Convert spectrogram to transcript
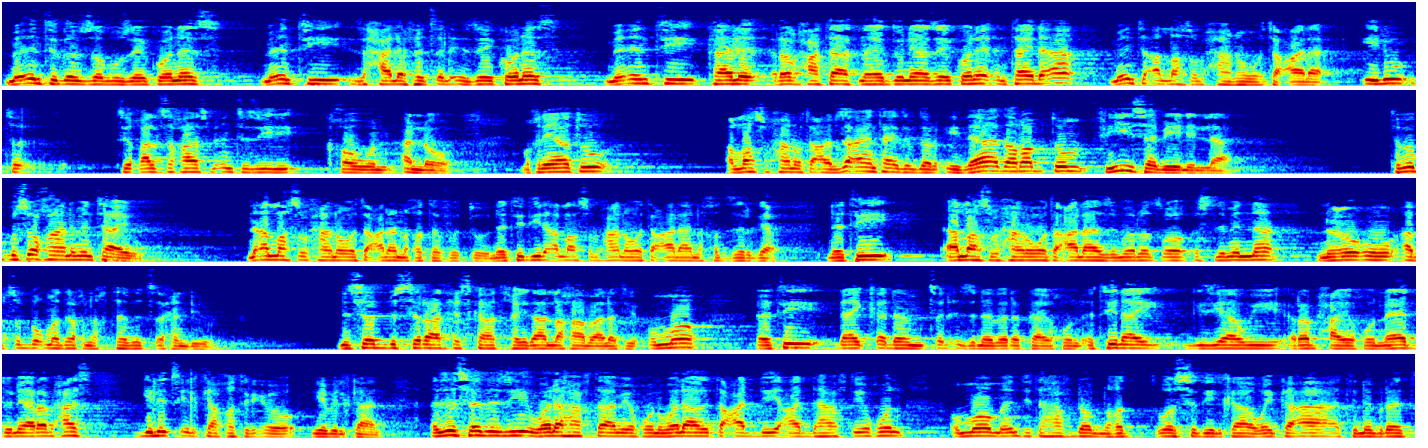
ምእንቲ ገንዘቡ ዘይኮነስ ምእንቲ ዝሓለፈ ፅልኢ ዘይኮነስ ምእንቲ ካልእ ረብሓታት ናይ ኣዱንያ ዘይኮነ እንታይ ደኣ ምእንቲ ኣላ ስብሓን ወተላ ኢሉ እቲ ቓልስኻስ ምእንቲ እዚ ክኸውን ኣለዎ ምኽንያቱ ኣላ ስብሓን ወላ ብዛ ኣያ እንታይ እዩ ዝብደሩ ኢዛ ደረብቱም ፊ ሰቢል ላህ ተበግሶኻ ንምንታይ እዩ ንኣላ ስብሓን ወላ ንኸተፍቱ ነቲ ዲን ኣላ ስብሓን ወላ ንኽትዝርግሕ ነቲ ኣላ ስብሓን ወላ ዝመረፆ እስልምና ንዕኡ ኣብ ፅቡቕ መድረክ ንክተብፅሕ እንድዩ ንሰብ ብስራት ሒዝካ ትኸይዳ ኣለኻ ማለት እዩ እሞ እቲ ናይ ቀደም ፅልኢ ዝነበረካ ይኹን እቲ ናይ ግዜያዊ ረብሓ ይኹን ናይ ኣዱንያ ረብሓስ ግልፅ ኢልካ ክትሪኦ የብልካን እዚ ሰብ እዚ ወላ ሃፍታም ይኹን ወላ ተዓዲ ዓዲ ሃፍቲ ይኹን እሞ ምእንቲ ተሃፍዶም ንክትወስድ ኢልካ ወይ ከዓ እቲ ንብረት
